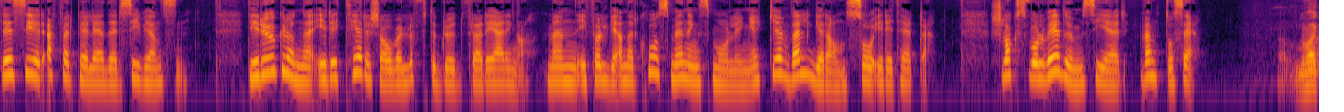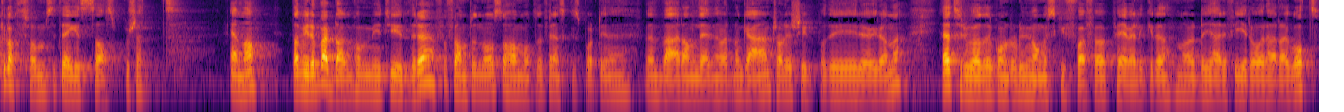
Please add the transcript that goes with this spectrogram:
Det sier Frp-leder Siv Jensen. De rød-grønne irriterer seg over løftebrudd fra regjeringa, men ifølge NRKs meningsmåling er ikke velgerne så irriterte. Slagsvold Vedum sier vent og se. Ja, de har ikke lagt fram sitt eget statsbudsjett ennå. Da vil jo hverdagen komme mye tydeligere. For fram til nå så har Fremskrittspartiet ved enhver anledning vært noe gærent, så har de skyldt på de rød-grønne. Jeg tror at det kommer til å bli mange skuffa Frp-velgere når de her fire år her har gått.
